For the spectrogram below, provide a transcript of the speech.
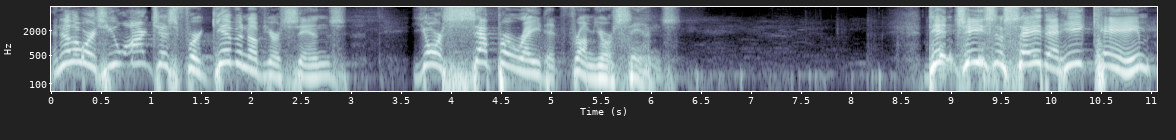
In other words, you aren't just forgiven of your sins, you're separated from your sins. Didn't Jesus say that He came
